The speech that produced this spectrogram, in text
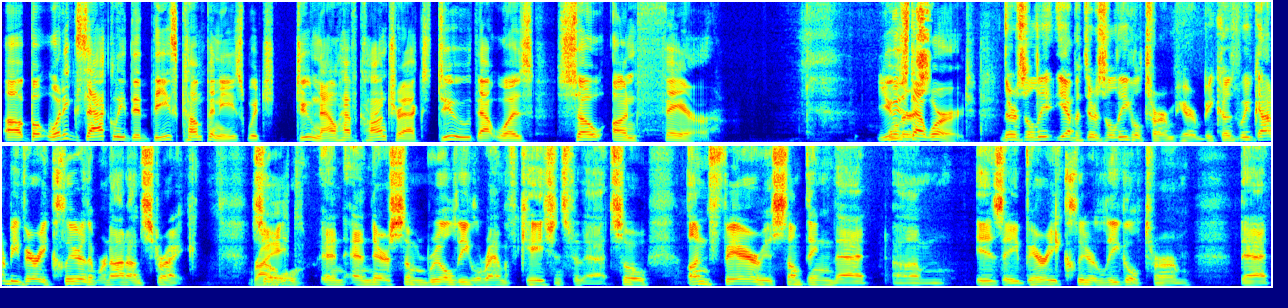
uh, but what exactly did these companies, which do now have contracts, do that was so unfair? Use well, that word. There's a le- yeah, but there's a legal term here because we've got to be very clear that we're not on strike. Right. So, and and there's some real legal ramifications for that. So unfair is something that um, is a very clear legal term that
